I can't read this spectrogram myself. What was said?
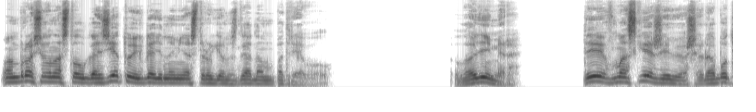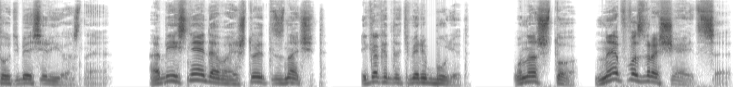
Он бросил на стол газету и, глядя на меня строгим взглядом, потребовал. — Владимир, ты в Москве живешь, и работа у тебя серьезная. Объясняй давай, что это значит и как это теперь будет. У нас что, НЭП возвращается?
